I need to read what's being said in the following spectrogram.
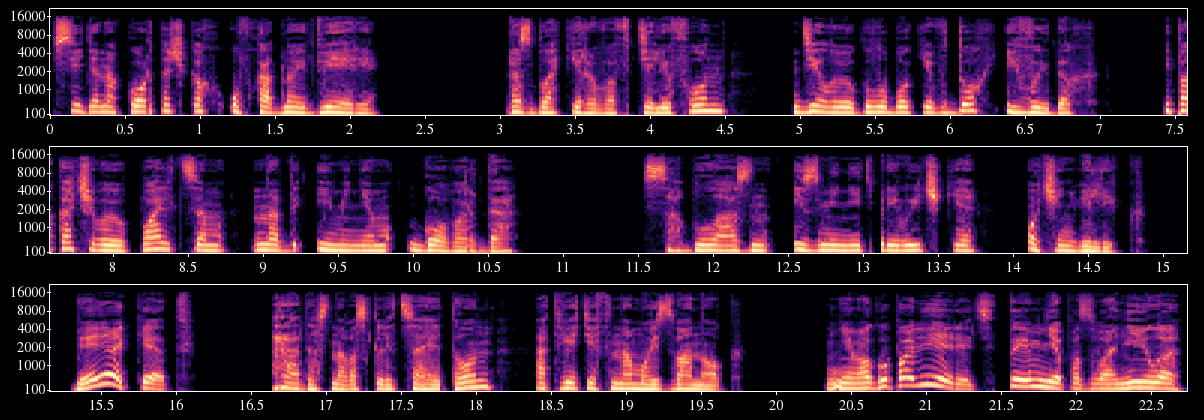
сидя на корточках у входной двери. Разблокировав телефон, делаю глубокий вдох и выдох и покачиваю пальцем над именем Говарда. Соблазн изменить привычки очень велик. «Бекет!» — радостно восклицает он, ответив на мой звонок. «Не могу поверить, ты мне позвонила.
